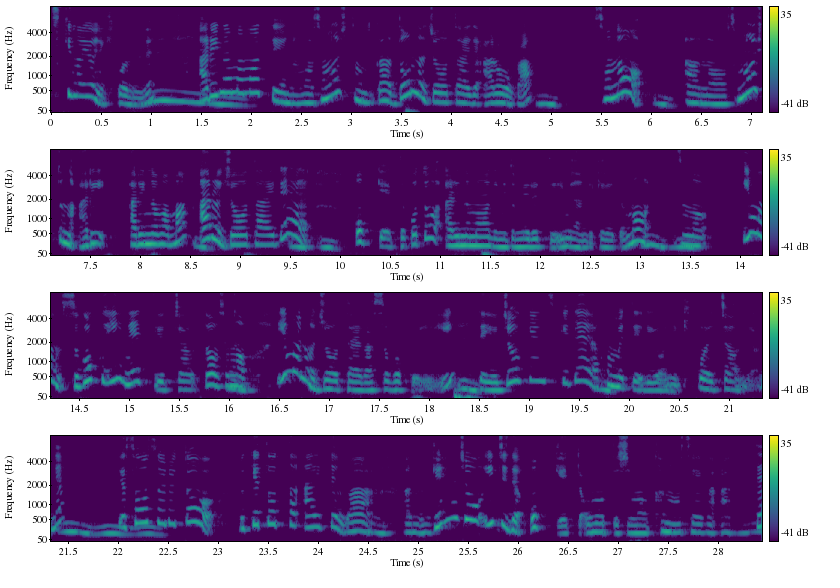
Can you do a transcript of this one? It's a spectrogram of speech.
付きのように聞こえるのね。ありのままっていうのは、その人がどんな状態であろうが、その、あの、その人のあり、ありのまま、うん。ある状態で、OK ってことはありのままで認めるっていう意味なんだけれども、うんうん。その、今すごくいいねって言っちゃうと、その、はい今の状態がすごくいいっていう条件付きで褒めているように聞こえちゃうんだよね。で、そうすると、受け取った相手は、あの、現状維持で OK って思ってしまう可能性があって、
